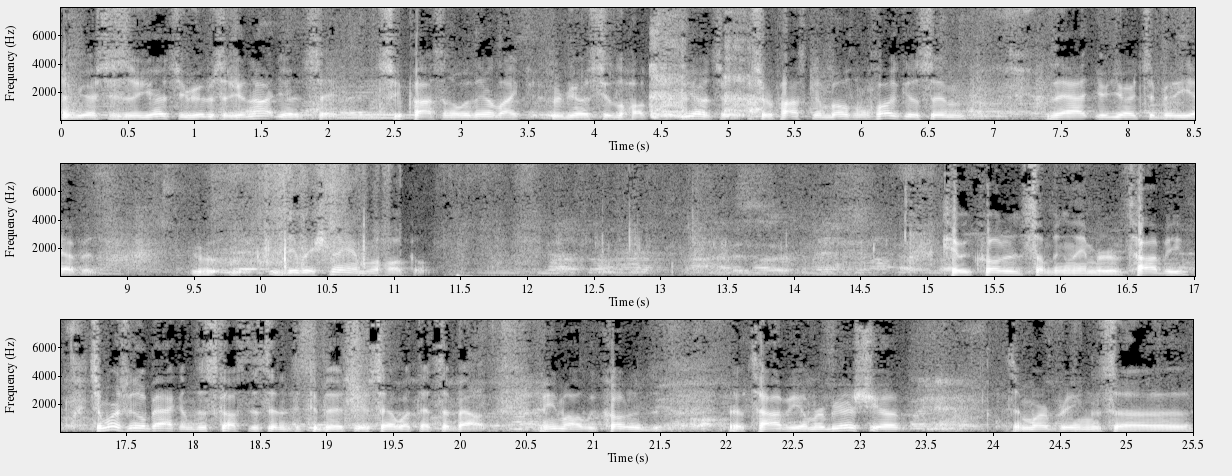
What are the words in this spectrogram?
and Yossi says you're Yotzei, Yehuda says you're not Yotzei. So you're passing over there like Rabbi Yossi l'Hakol Yotzei. So you're passing both Mechlokisim that you're Yotzei b'Diavad. Divrei Shneim l'Hakol. Okay, we quoted something in the name of Tabi. So we're going to go back and discuss this in the you say what that's about. Meanwhile, we quoted Rav Tabi. Amr B'Yeshia the more brings uh,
